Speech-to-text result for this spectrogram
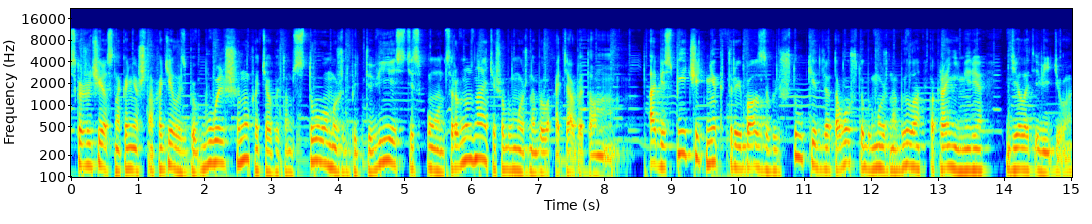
скажу честно, конечно, хотелось бы больше. Ну, хотя бы там 100, может быть 200 спонсоров. Ну, знаете, чтобы можно было хотя бы там обеспечить некоторые базовые штуки для того, чтобы можно было, по крайней мере, делать видео.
